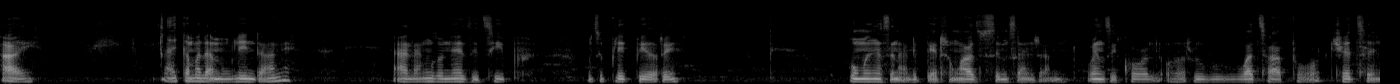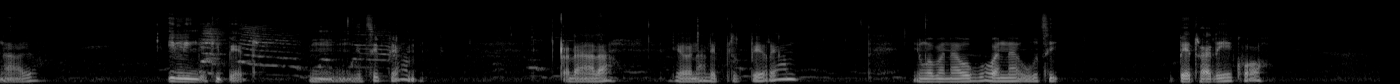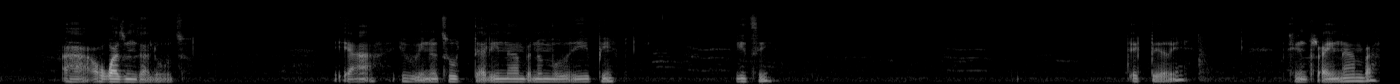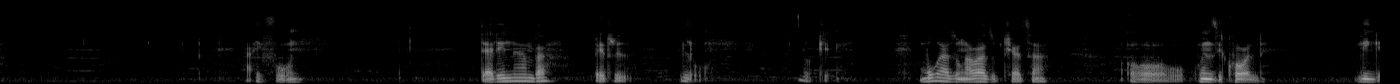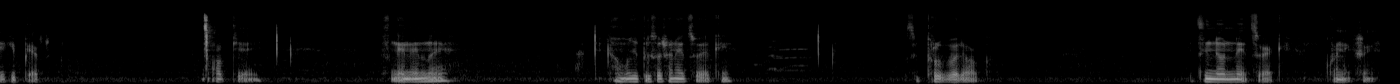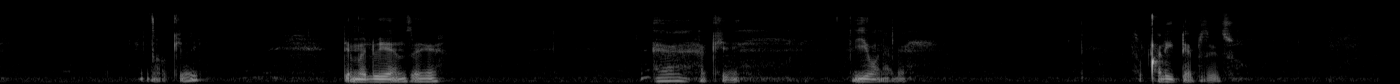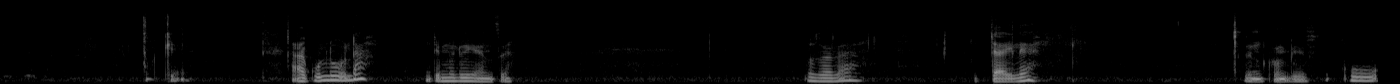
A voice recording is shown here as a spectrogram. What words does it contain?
Hi. Hayi igama lami ngilindane. Ala ngizonikeza i-tip ukuthi Blackberry uma engasenalo ibhetri ngwazi usebenzisa kanjani. Wenza i-call or u-WhatsApp or chat ngayo ilingekho ibhetri. I-tip yami qala ngala ngiyona le Blackberry yami njengoba nawe ubona ukuthi ibhetri alikho awukwazi ukwenza lutho. Ya even uthi udala inamba noma uyiphi ithi Blackberry. Can try inamba ayifoni dala inamba battery low. Okay. Bukazi ungakwazi uku-chat-a or wenza i-call lingekho ibhetri okay. Singenene angiyiphi i-social network siprove lokho it's no network connection. Okay demele uyenze ke eh okay iyona le soqala iy'tep zethu okay akulula into emele uyenze uza la udayile ngikhombisa u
